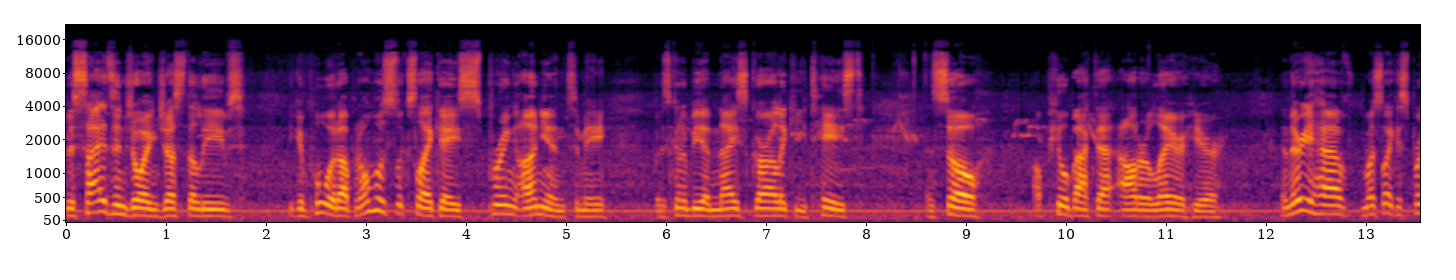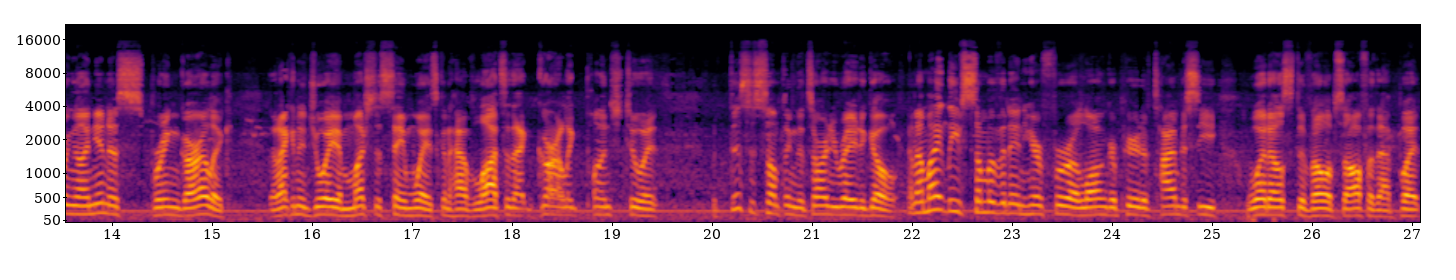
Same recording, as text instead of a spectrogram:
Besides enjoying just the leaves, you can pull it up. It almost looks like a spring onion to me, but it's gonna be a nice garlicky taste. And so I'll peel back that outer layer here. And there you have, much like a spring onion, a spring garlic that I can enjoy in much the same way. It's gonna have lots of that garlic punch to it. But this is something that's already ready to go. And I might leave some of it in here for a longer period of time to see what else develops off of that. But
